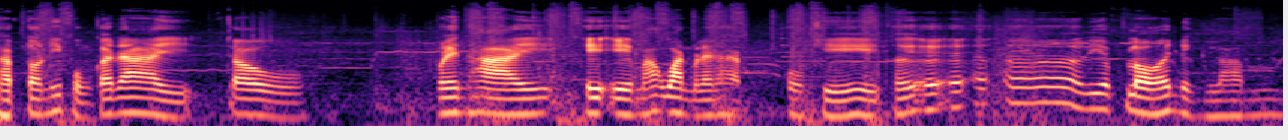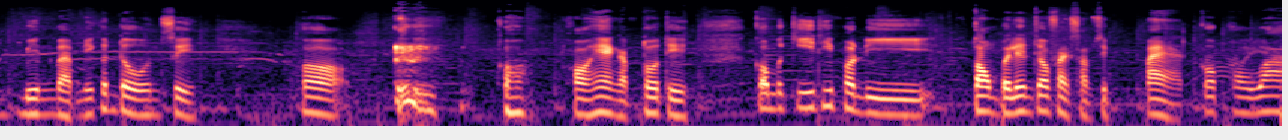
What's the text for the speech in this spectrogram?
ครับ ตอนนี้ผมก็ได้เจ้าวาเลนไทน์ AA Mark 1มาแล้วนะครับ โอเคเอ้ยเอ้ยเอ้ยเอเอเรียบร้อยหนึ่งลำบินแบบนี้ก็โดนสิ ก็อ๋อคอแห้งกับโทษทีก็เมื่อกี้ที่พอดีต้องไปเล่นเจ้าแฟก38 ก็เพราะว่า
